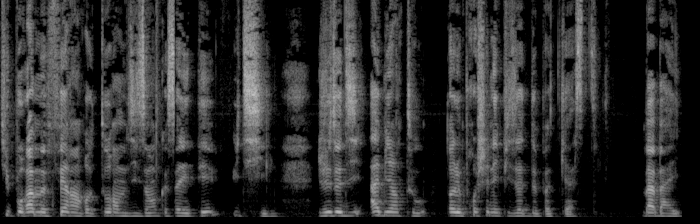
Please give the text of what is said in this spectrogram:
tu pourras me faire un retour en me disant que ça a été utile. Je te dis à bientôt dans le prochain épisode de podcast. Bye bye.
